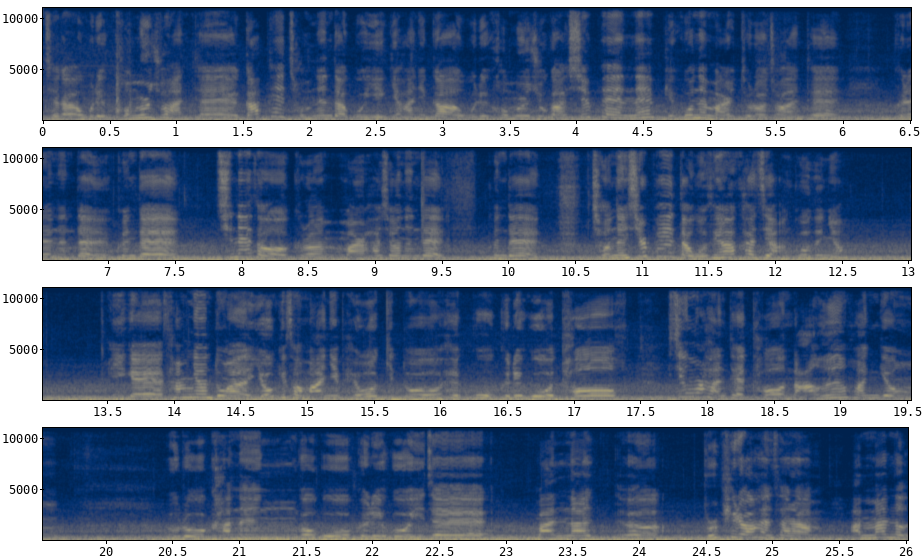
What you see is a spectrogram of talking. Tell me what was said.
제가 우리 건물주한테 카페 접는다고 얘기하니까 우리 건물주가 실패했네 비꼬는 말투로 저한테 그랬는데 근데 친해서 그런 말 하셨는데 근데 저는 실패했다고 생각하지 않거든요. 이게 3년 동안 여기서 많이 배웠기도 했고 그리고 더 식물한테 더 나은 환경으로 가는 거고 그리고 이제 만나 어, 불필요한 사람 안 만나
